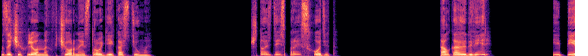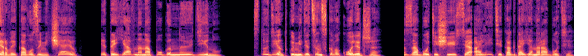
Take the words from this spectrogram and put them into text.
зачехленных в черные строгие костюмы. Что здесь происходит? Толкаю дверь, и первый, кого замечаю, это явно напуганную Дину, студентку медицинского колледжа, заботящуюся о Лите, когда я на работе.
